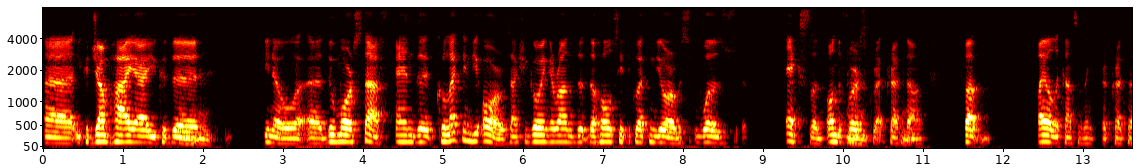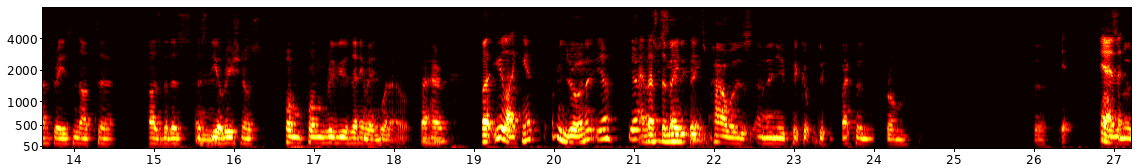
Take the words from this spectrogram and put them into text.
uh, you could jump higher. You could uh, Mhm. you know uh, do more stuff and uh, collecting the orbs actually going around the, the whole city collecting the orbs was excellent on the 1st Mhm. crack, crackdown but by all accounts i think Crack- crackdown 3 is not, uh, as good as, as the Mhm. originals from from reviews anyway what, I- what i heard but you liking it I'm enjoying it. Yeah, yeah. And as that's the main thing. It's powers, and then you pick up different weapons from. yeah and, plasma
